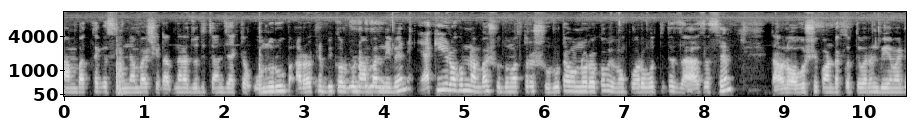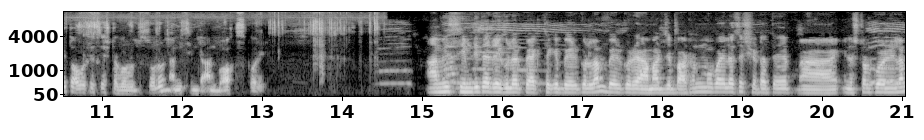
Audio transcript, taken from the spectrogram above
নাম্বার থাকে সিম নাম্বার সেটা আপনারা যদি চান যে একটা অনুরূপ আরও একটা বিকল্প নাম্বার নেবেন, একই রকম নাম্বার শুধুমাত্র শুরুটা অন্যরকম এবং পরবর্তীতে যা আছে সেম তাহলে অবশ্যই কন্ট্যাক্ট করতে পারেন বিএমআইডি তো অবশ্যই চেষ্টা করব। চলুন, আমি সিমটা আনবক্স করি। আমি সিমটি তার রেগুলার প্যাক থেকে বের করলাম, বের করে আমার যে বাটন মোবাইল আছে সেটাতে ইনস্টল করে নিলাম,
